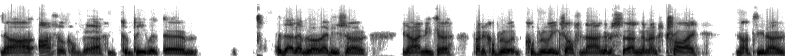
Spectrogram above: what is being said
you know, I, I feel confident that I can compete with um, at that level already. So, you know, I need to I've had a couple of couple of weeks off now. I'm gonna I'm gonna try not to you know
